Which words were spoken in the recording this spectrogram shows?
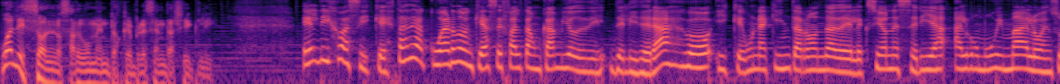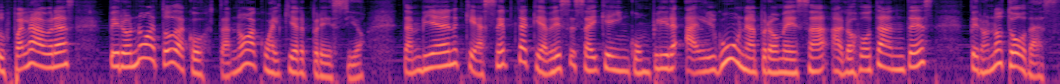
¿Cuáles son los argumentos que presenta Shikli? Él dijo así que está de acuerdo en que hace falta un cambio de, de, liderazgo y que una quinta ronda de elecciones sería algo muy malo en sus palabras, pero no a toda costa, no a cualquier precio. También que acepta que a veces hay que incumplir alguna promesa a los votantes, pero no todas.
